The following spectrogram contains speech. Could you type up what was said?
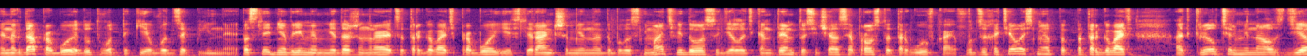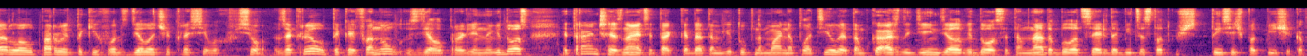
иногда пробои идут вот такие вот запильные. В последнее время мне даже нравится торговать пробой, если раньше мне надо было снимать видосы, делать контент, то сейчас я просто торгую в кайф. Вот захотелось мне поторговать, открыл терминал, сделал пару таких вот сделочек красивых, все, закрыл, ты кайфанул, сделал параллельный видос. Это раньше, знаете, так, когда там YouTube нормально платил, я там каждый день делал видосы, там надо было цель добиться 100 тысяч подписчиков.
